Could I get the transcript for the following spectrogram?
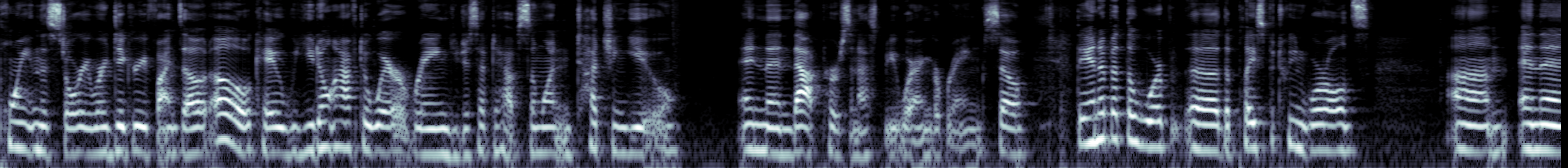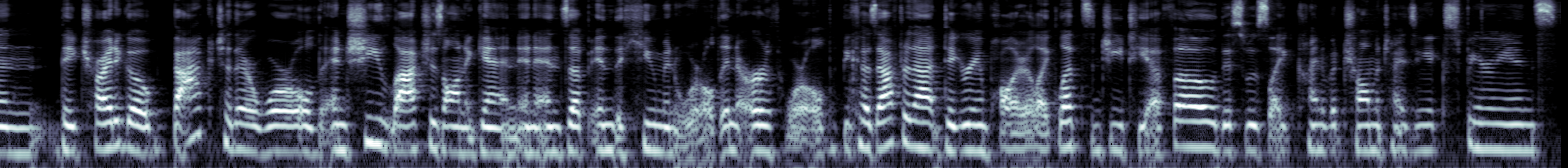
point in the story where Diggory finds out, oh, okay, you don't have to wear a ring. You just have to have someone touching you, and then that person has to be wearing a ring. So they end up at the warp, uh, the place between worlds. Um, and then they try to go back to their world, and she latches on again and ends up in the human world, in Earth world. Because after that, Diggory and Polly are like, let's GTFO. This was like kind of a traumatizing experience.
